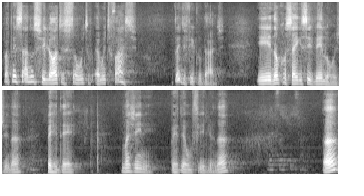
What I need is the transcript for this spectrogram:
para pensar nos filhotes são muito, é muito fácil, não tem dificuldade. E não consegue se ver longe, né? Perder. Imagine perder um filho, né? Hã?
